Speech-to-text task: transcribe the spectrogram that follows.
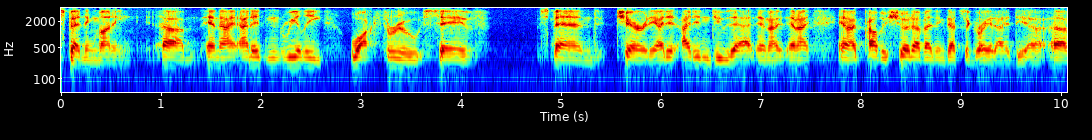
spending money, um, and I, I didn't really walk through save spend charity. I did I didn't do that, and I and I and I probably should have. I think that's a great idea. Uh,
